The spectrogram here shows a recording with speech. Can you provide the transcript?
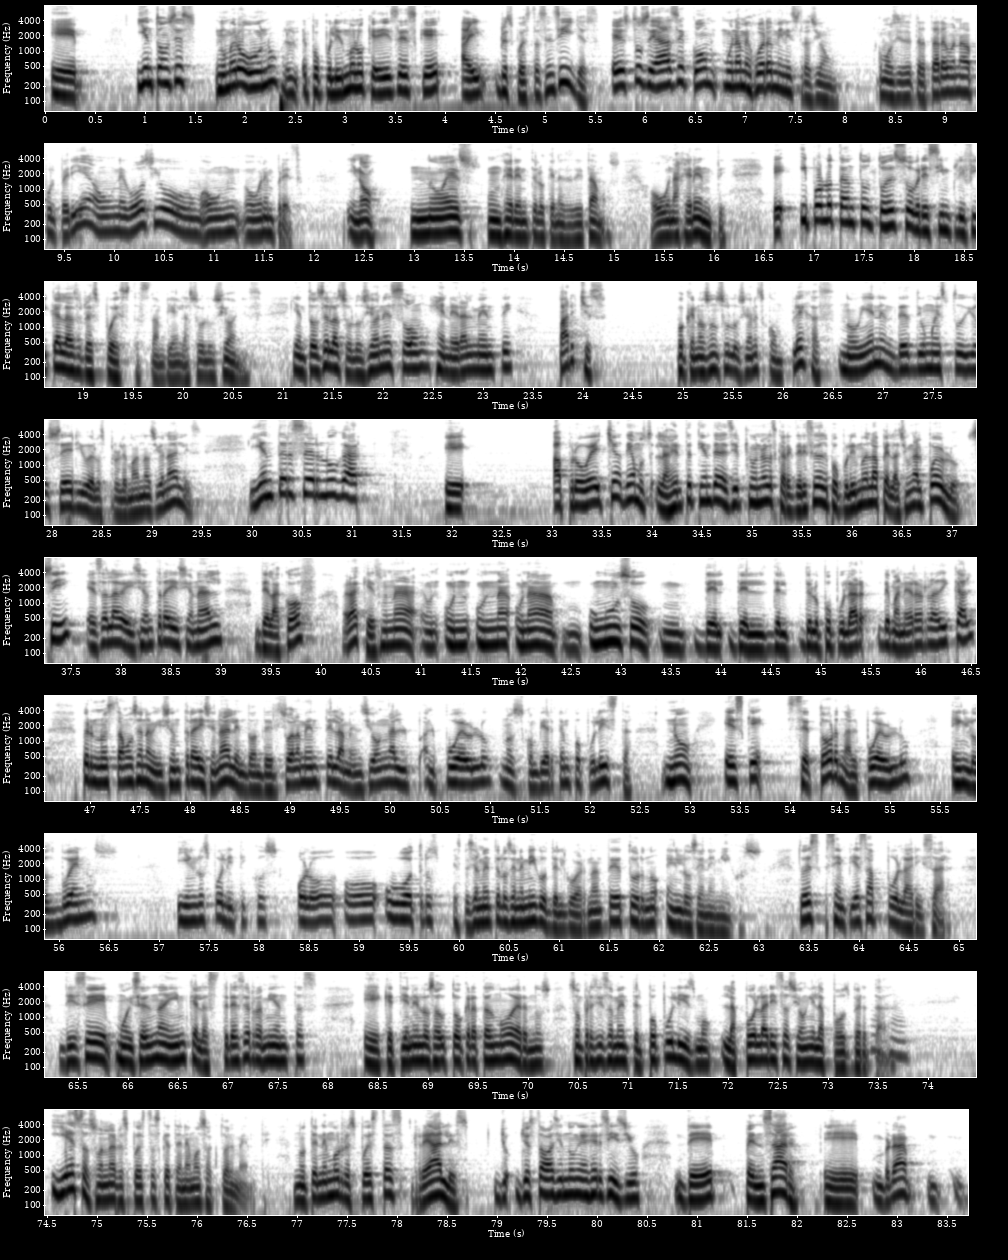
Eh, y entonces, número uno, el populismo lo que dice es que hay respuestas sencillas. Esto se hace con una mejor administración, como si se tratara de una pulpería o un negocio o, o una empresa. Y no, no es un gerente lo que necesitamos, o una gerente. Eh, y por lo tanto, entonces sobresimplifica las respuestas también, las soluciones. Y entonces las soluciones son generalmente parches, porque no son soluciones complejas, no vienen desde un estudio serio de los problemas nacionales. Y en tercer lugar, eh, aprovecha, digamos, la gente tiende a decir que una de las características del populismo es la apelación al pueblo. Sí, esa es la visión tradicional de la COF, que es una, un, un uso de lo popular de manera radical, pero no estamos en la visión tradicional, en donde solamente la mención al, pueblo nos convierte en populista. No, es que se torna al pueblo en los buenos y en los políticos o, u otros, especialmente los enemigos del gobernante de turno, en los enemigos. Entonces se empieza a polarizar. Dice Moisés Naim que las tres herramientas eh, que tienen los autócratas modernos son precisamente el populismo, la polarización y la posverdad. Y esas son las respuestas que tenemos actualmente. No tenemos respuestas reales. Yo, estaba haciendo un ejercicio de pensar, eh, ¿verdad?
